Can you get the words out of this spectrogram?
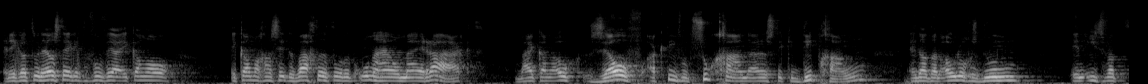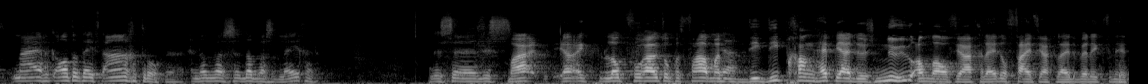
En ik had toen heel sterk het gevoel van ja, ik kan, wel, ik kan wel gaan zitten wachten tot het onheil mij raakt. Maar ik kan ook zelf actief op zoek gaan naar een stukje diepgang. En dat dan ook nog eens doen in iets wat mij eigenlijk altijd heeft aangetrokken. En dat was, dat was het leger. Dus, eh, dus Maar ja, ik loop vooruit op het verhaal. Maar Ja. die diepgang heb jij dus nu, anderhalf jaar geleden of vijf jaar geleden, weet ik wanneer,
